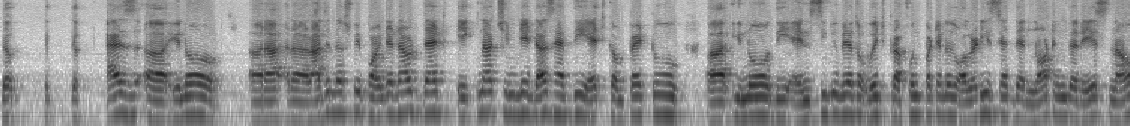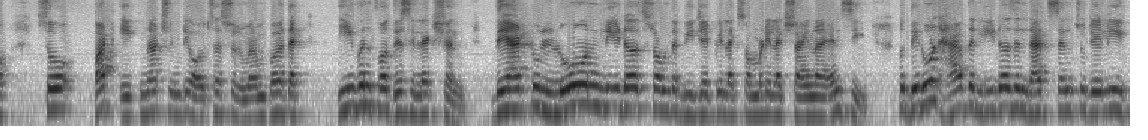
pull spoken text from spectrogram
the, the, the as uh, you know, uh, Ra Rajan Lakshmi pointed out that Eknath Shinde does have the edge compared to, uh, you know, the NCP, which Praful Patel has already said they're not in the race now. So, but Eknath Shinde also has to remember that even for this election, they had to loan leaders from the BJP, like somebody like Shaina NC. So they don't have the leaders in that sense to really,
